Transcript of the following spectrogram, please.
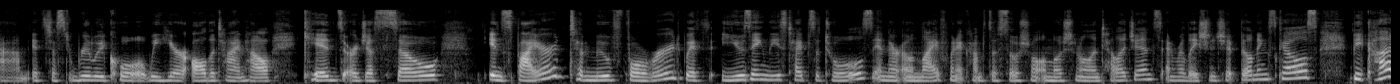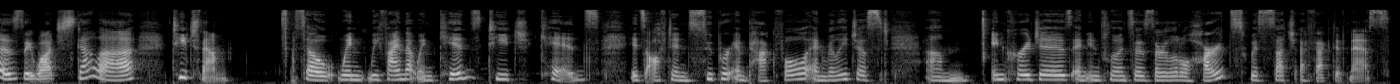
Um, it's just really cool. We hear all the time how kids are just so inspired to move forward with using these types of tools in their own life when it comes to social emotional intelligence and relationship building skills because they watch Stella teach them. So when we find that when kids teach kids, it's often super impactful and really just um, encourages and influences their little hearts with such effectiveness.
